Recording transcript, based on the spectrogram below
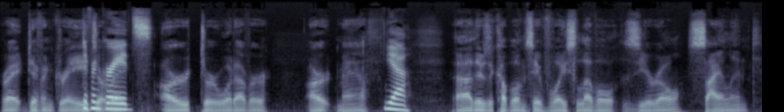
right. Different grades. Different grades. art or whatever. Art, math. Yeah. Uh, there's a couple of them say voice level zero, silent.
